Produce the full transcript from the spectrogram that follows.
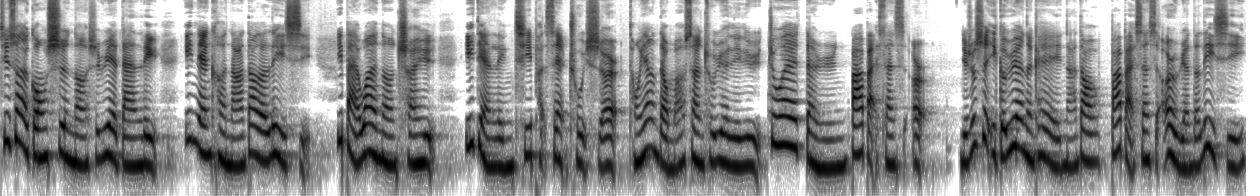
计算的公式呢是月单利，一年可拿到的利息一百万呢乘以。一点零七 percent 除以十二，同样的，我们要算出月利率，就会等于八百三十二，也就是一个月呢可以拿到八百三十二元的利息。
